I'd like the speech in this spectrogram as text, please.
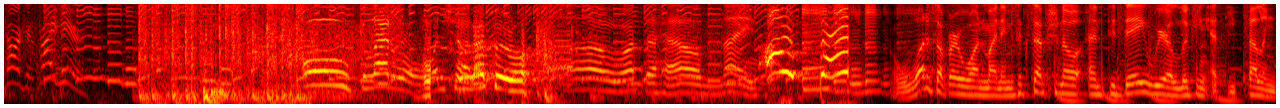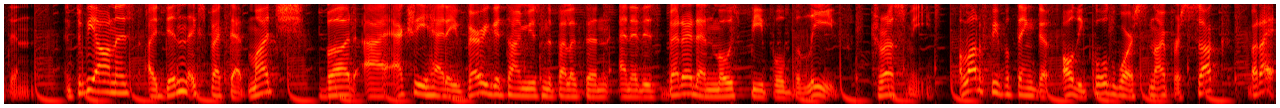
Target right here. Oh, collateral. One shot. Collateral. Oh, what the hell? Nice. Oh, What is up everyone, my name is Exceptional and today we are looking at the Pelington. And to be honest, I didn't expect that much, but I actually had a very good time using the Pelington and it is better than most people believe. Trust me. A lot of people think that all the Cold War snipers suck, but I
